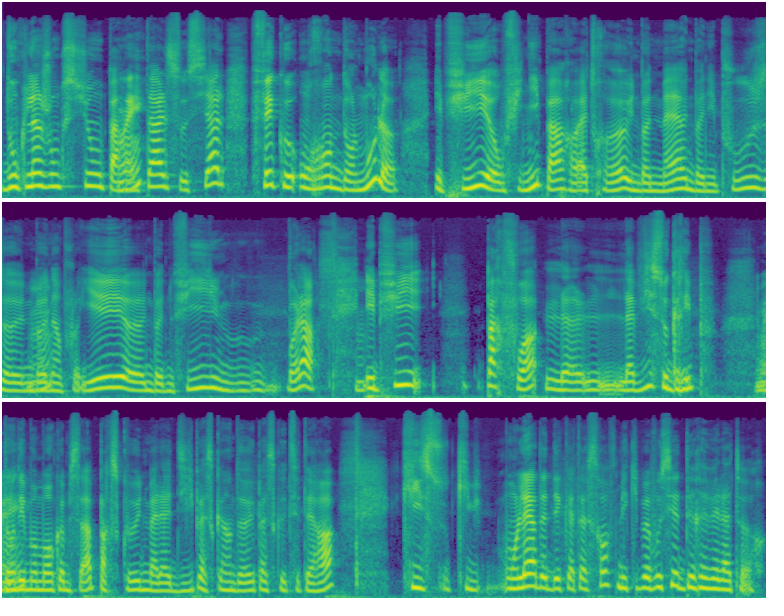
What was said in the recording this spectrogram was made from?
Donc l'injonction parentale, sociale, fait qu'on rentre dans le moule, et puis euh, on finit par être euh, une bonne mère, une bonne épouse, euh, une bonne mhm. employée, une bonne fille, voilà. Mhm. Et puis parfois la vie se grippe dans des moments comme ça, parce qu'une maladie, parce qu'un deuil, parce que, etc., qui, qui ont l'air d'être des catastrophes, mais qui peuvent aussi être des révélateurs.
